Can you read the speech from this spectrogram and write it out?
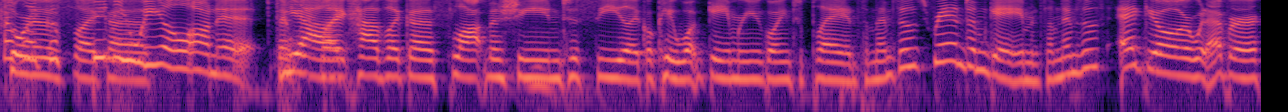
sort like of a spinny like a, wheel on it. That yeah, was like, like, have like a slot machine to see like okay, what game are you going to play? And sometimes it was random game, and sometimes it was egg yolk or whatever.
